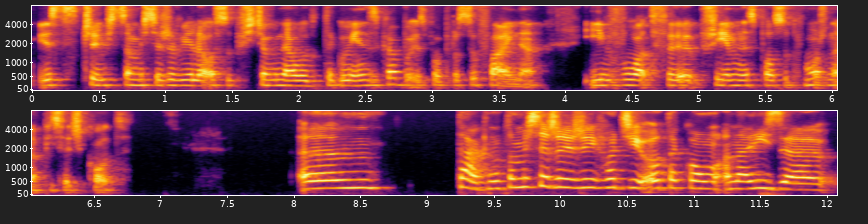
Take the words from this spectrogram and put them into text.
jest czymś, co myślę, że wiele osób ściągnęło do tego języka, bo jest po prostu fajne i w łatwy, przyjemny sposób można pisać kod. Tak, no to myślę, że jeżeli chodzi o taką analizę y,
